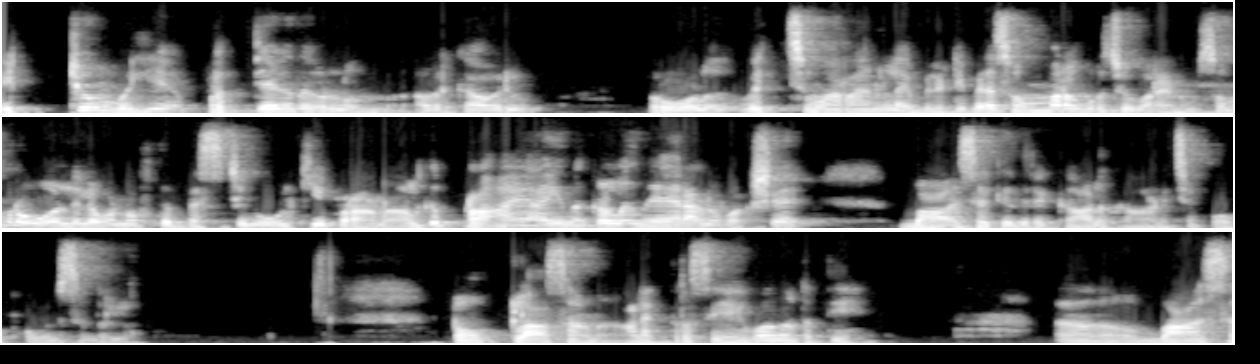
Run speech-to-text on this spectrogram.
ഏറ്റവും വലിയ പ്രത്യേകതകളിലൊന്ന് അവർക്ക് ആ ഒരു റോൾ വെച്ച് മാറാനുള്ള എബിലിറ്റി പിന്നെ സൊമ്മറെ കുറിച്ച് പറയണം. സൊമ്മർ വേൾഡിലെ one of the best goal കീപ്പറാണ് ആൾക്ക് പ്രായമായി എന്നൊക്കെയുള്ള നേരാണ്. പക്ഷേ ബാഴ്ചക്കെതിരെ ആൾ കാണിച്ച പെർഫോമൻസ് ഉണ്ടല്ലോ. ടോപ്പ് ക്ലാസ് ആണ്. ആൾ എത്ര സേവ നടത്തി ബാഴ്സ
